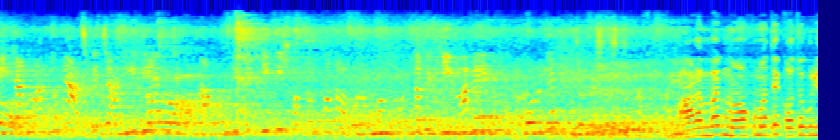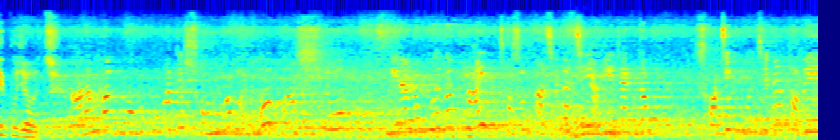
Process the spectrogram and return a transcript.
এইটার মাধ্যমে আজকে জানিয়ে দিলেন যে গ্রামগুলিকে কী কী সতর্কতা অবলম্বন করতে হবে কীভাবে করলে পুজোটা সুষ্ঠু হবে আরামবাগ মহকুমাতে কতগুলি পুজো হচ্ছে? আরামবাগ মহকুমাতে সম্ভবত পাঁচশো নিরানব্বই বা প্রায় ছশোর কাছাকাছি আমি এটা একদম সঠিক বলছি না তবে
